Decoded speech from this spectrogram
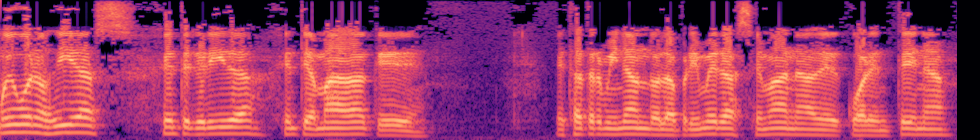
Muy buenos días, gente querida, gente amada que está terminando la primera semana de cuarentena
